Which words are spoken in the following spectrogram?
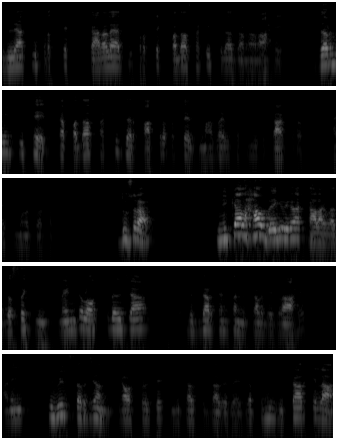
जिल्ह्यातील प्रत्येक कार्यालयातील प्रत्येक पदासाठी केला जाणार आहे. जर मी तिथे त्या पदासाठी जर पात्र असेल तर माझा विचार तुम्ही ते का करत नाही? हा एक महत्त्वाचा प्रश्न आहे. दुसरा निकाल हा वेगवेगळा का लागला? जसं की मेंटल हॉस्पिटलच्या विद्यार्थ्यांचा निकाल वेगळा आहे आणि सिव्हिल सर्जन या हॉस्पिटलचे निकाल सुद्धा वेगळे जर तुम्ही विचार केला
